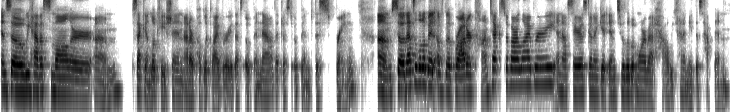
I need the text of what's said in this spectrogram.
and so we have a smaller um, second location at our public library that's open now that just opened this spring. Um, so that's a little bit of the broader context of our library. And now Sarah's gonna get into a little bit more about how we kind of made this happen.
